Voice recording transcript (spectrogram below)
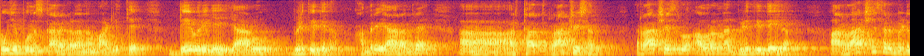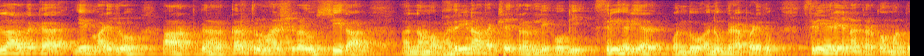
ಪೂಜೆ ಪುನಸ್ಕಾರಗಳನ್ನು ಮಾಡಲಿಕ್ಕೆ ದೇವರಿಗೆ ಯಾರೂ ಬಿಡ್ತಿದ್ದಿಲ್ಲ. ಅಂದರೆ ಯಾರಂದರೆ ಅರ್ಥಾತ್ ರಾಕ್ಷಸರು. ರಾಕ್ಷಸರು ಅವರನ್ನು ಬಿಡ್ತಿದ್ದೇ ಇಲ್ಲ. ಆ ರಾಕ್ಷಸರು ಬಿಡಲಾರ್ದಕ್ಕೆ ಏನು ಮಾಡಿದರು? ಆ ಕರ್ತೃ ಮಹರ್ಷಿಗಳು ಸೀದಾ ನಮ್ಮ ಬದ್ರಿನಾಥ ಕ್ಷೇತ್ರದಲ್ಲಿ ಹೋಗಿ ಶ್ರೀಹರಿಯ ಒಂದು ಅನುಗ್ರಹ ಪಡೆದು ಶ್ರೀಹರಿಯನ್ನು ಕರ್ಕೊಂಬಂದು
